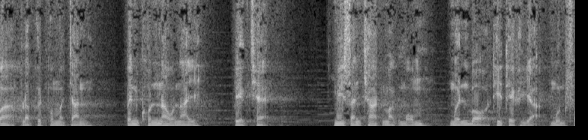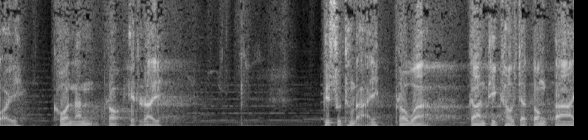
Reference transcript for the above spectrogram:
ว่าประพฤติพรหมจรรย์เป็นคนเน่าใน เปียกแฉะ มีสัญชาติหมักหมม เหมือนบ่อที่เทขยะมูลฝอย ข้อนั้นเพราะเหตุไร พิสุทธ์ทั้งหลาย เพราะว่าการที่เขาจะต้องตาย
